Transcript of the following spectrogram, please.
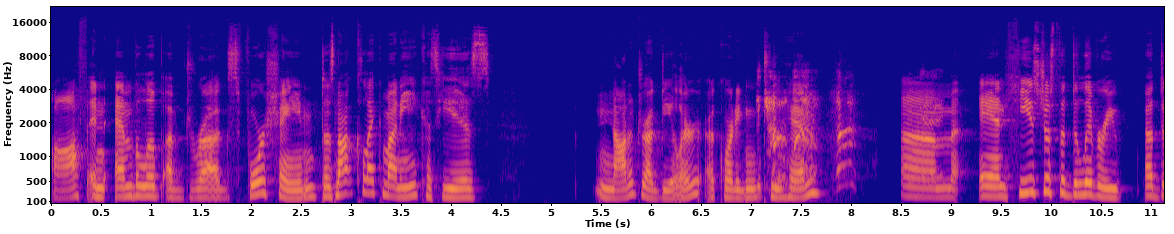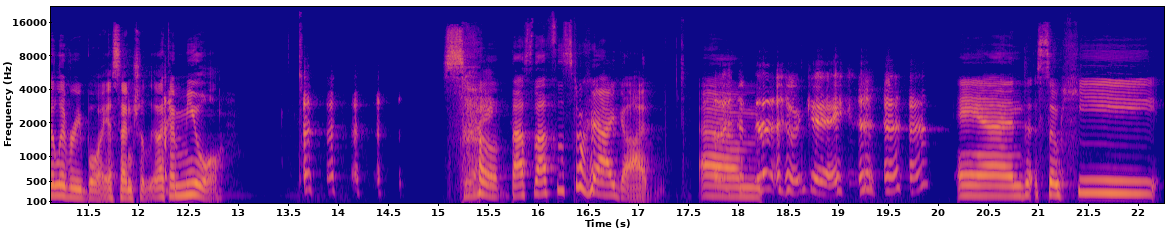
off an envelope of drugs for Shane, does not collect money because he is not a drug dealer, according to him. Um, and he's just a delivery a delivery boy, essentially, like a mule. So that's that's the story I got. Um, okay. and so he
